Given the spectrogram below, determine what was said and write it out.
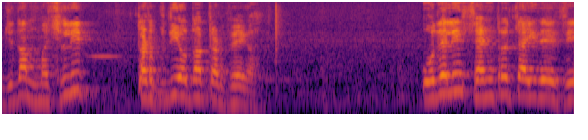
ਜਿੱਦਾਂ ਮਛਲੀ ਤੜਪਦੀ ਹੈ ਉਦਾਂ ਤੜਫੇਗਾ। ਉਹਦੇ ਲਈ ਸੈਂਟਰ ਚਾਹੀਦੇ ਸੀ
